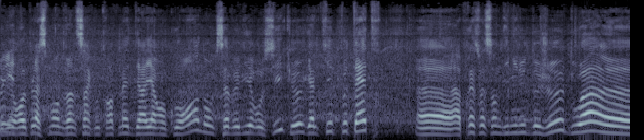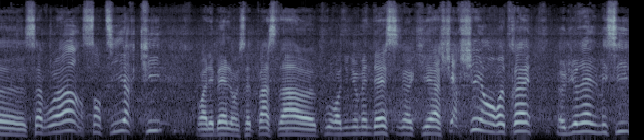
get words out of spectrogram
Oui. le replacement de 25 ou 30 mètres derrière en courant. Donc ça veut dire aussi que Galtier peut-être, euh, après 70 minutes de jeu, doit euh, savoir, sentir qui... Bon, elle est belle cette passe là pour Nuno Mendes qui a cherché en retrait Lionel Messi.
